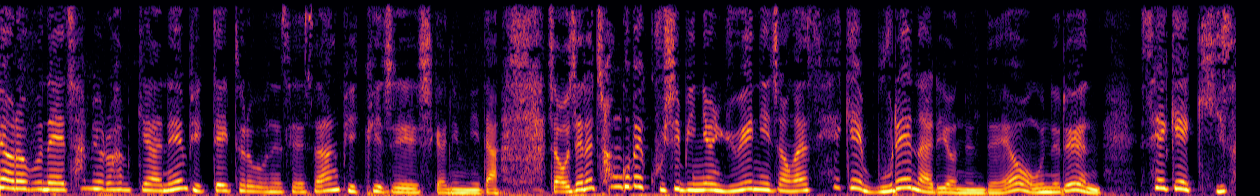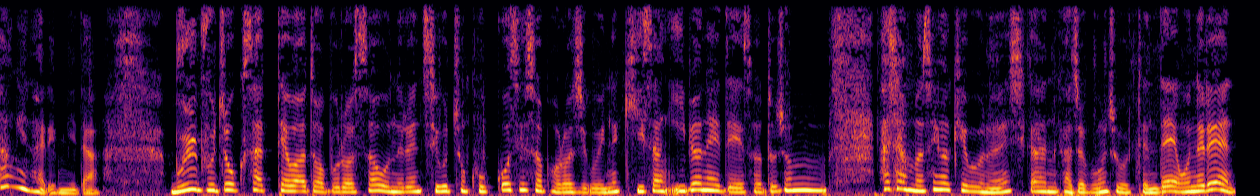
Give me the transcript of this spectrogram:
청취자 여러분의 참여로 함께하는 빅데이터로 보는 세상 빅퀴즈 시간입니다. 자, 어제는 1992년 유엔이 정한 세계 물의 날이었는데요. 오늘은 세계 기상의 날입니다. 물 부족 사태와 더불어서 오늘은 지구촌 곳곳에서 벌어지고 있는 기상 이변에 대해서도 좀 다시 한번 생각해보는 시간 가져보면 좋을 텐데 오늘은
